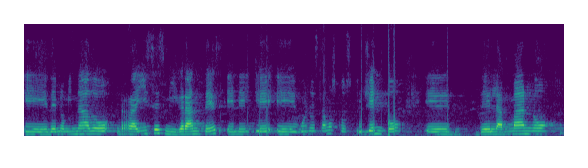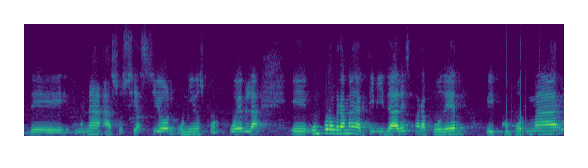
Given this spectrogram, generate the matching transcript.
eh, denominado Raíces Migrantes, en el que, eh, bueno, estamos construyendo eh, de la mano de una asociación, Unidos por Puebla, un programa de actividades para poder conformar,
